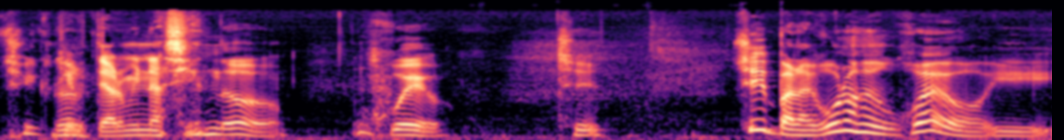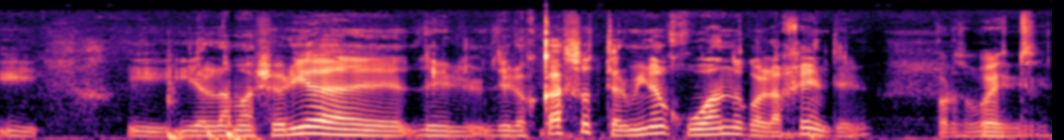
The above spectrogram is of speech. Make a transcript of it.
sí, Que claro. termina siendo un juego. Sí. Sí, para algunos es un juego y, y, y- y en la mayoría de, de- de los casos terminan jugando con la gente. ¿no? Por supuesto. Eh,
